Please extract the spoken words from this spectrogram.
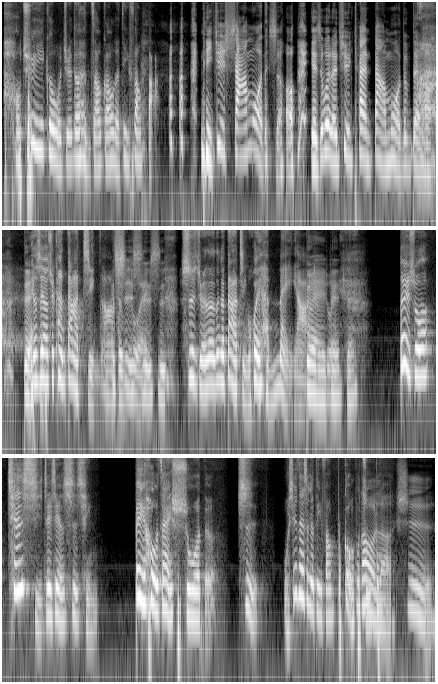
跑去一个我觉得很糟糕的地方吧。你去沙漠的时候，也是为了去看大漠，对不对啊？对，就是要去看大景啊，对不对？是是是，是觉得那个大景会很美呀，对对？对对。所以说，迁徙这件事情背后在说的是，我现在这个地方不够，不够了，是。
